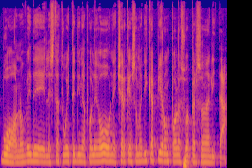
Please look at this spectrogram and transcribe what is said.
buono, vede le statuette di Napoleone, cerca insomma di capire un po' la sua personalità.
